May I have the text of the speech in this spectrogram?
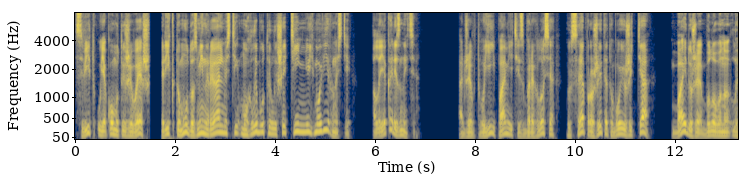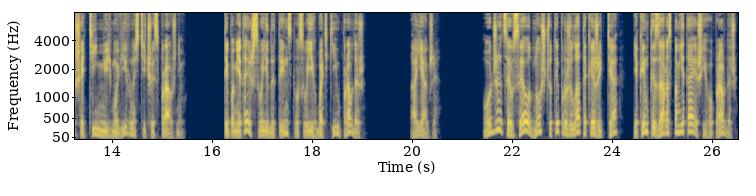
світ, у якому ти живеш, рік тому до зміни реальності могли бути лише тінню ймовірності, але яка різниця? Адже в твоїй пам'яті збереглося все прожите тобою життя, байдуже було воно лише тінню ймовірності чи справжнім. Ти пам'ятаєш своє дитинство, своїх батьків, правда ж? А як же? Отже, це все одно, що ти прожила таке життя, яким ти зараз пам'ятаєш його, правда ж?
